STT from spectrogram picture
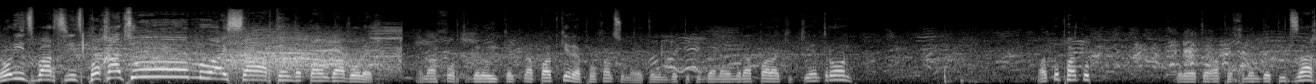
նորից բարձրից փոխանցում, ու այս արդեն վտանգավոր էր։ Նախորդ գրոհի կրկնապատկերը փոխանցում է հետևում դեպի Տուգանայի հրապարակի կենտրոն։ Հակոբ Հակոբ Գրոհը տեղափոխում են դեպի ձախ,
